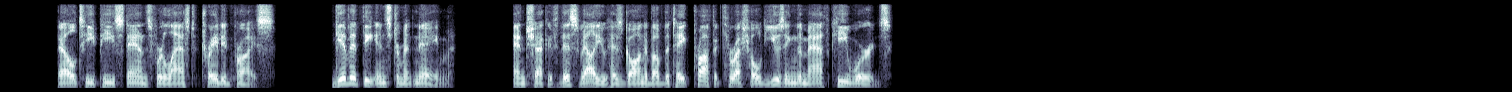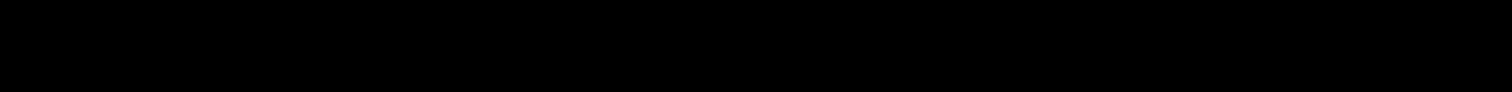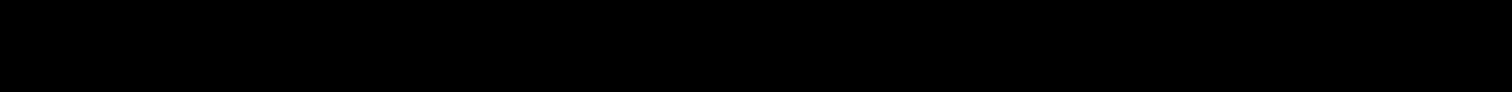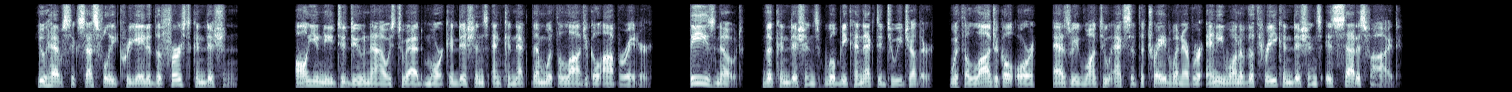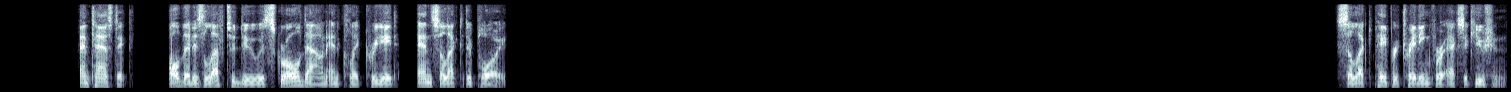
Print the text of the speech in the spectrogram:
LTP stands for last traded price. Give it the instrument name. And check if this value has gone above the take profit threshold using the math keywords. You have successfully created the first condition. All you need to do now is to add more conditions and connect them with the logical operator. Please note, the conditions will be connected to each other, with a logical OR, as we want to exit the trade whenever any one of the three conditions is satisfied. Fantastic! All that is left to do is scroll down and click Create, and select Deploy. Select paper trading for execution.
